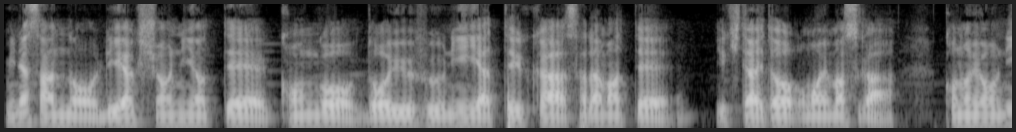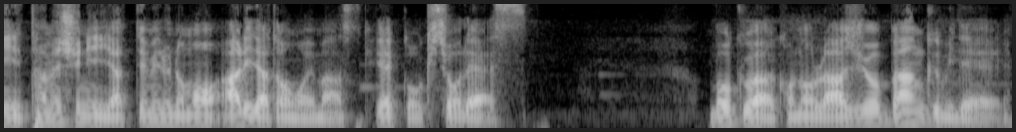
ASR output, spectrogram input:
皆さんのリアクションによって今後どういうふうにやっていくか定まっていきたいと思いますが、このように試しにやってみるのもありだと思います。結構貴重です。僕はこのラジオ番組で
